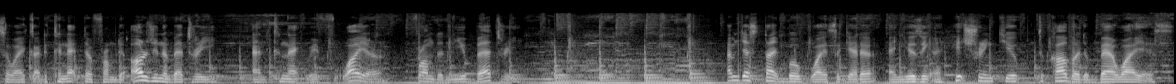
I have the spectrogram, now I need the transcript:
So I cut the connector from the original battery and connect with wire from the new battery. I'm just tied both wires together and using a heat shrink tube to cover the bare wires.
